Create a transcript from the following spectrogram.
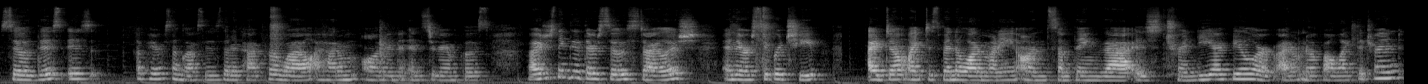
So this is a pair of sunglasses that I've had for a while. I had them on an Instagram post. But I just think that they're so stylish and they're super cheap. I don't like to spend a lot of money on something that is trendy, I feel, or I don't know if I'll like the trend.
